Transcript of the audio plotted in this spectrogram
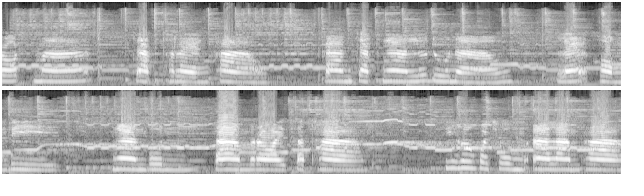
รถม้า จัดแถลงข่าว การจัดงานฤดูหนาว และของดี งานบุญตามรอยศรัทธา ที่ห้องประชุมอารามพาง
